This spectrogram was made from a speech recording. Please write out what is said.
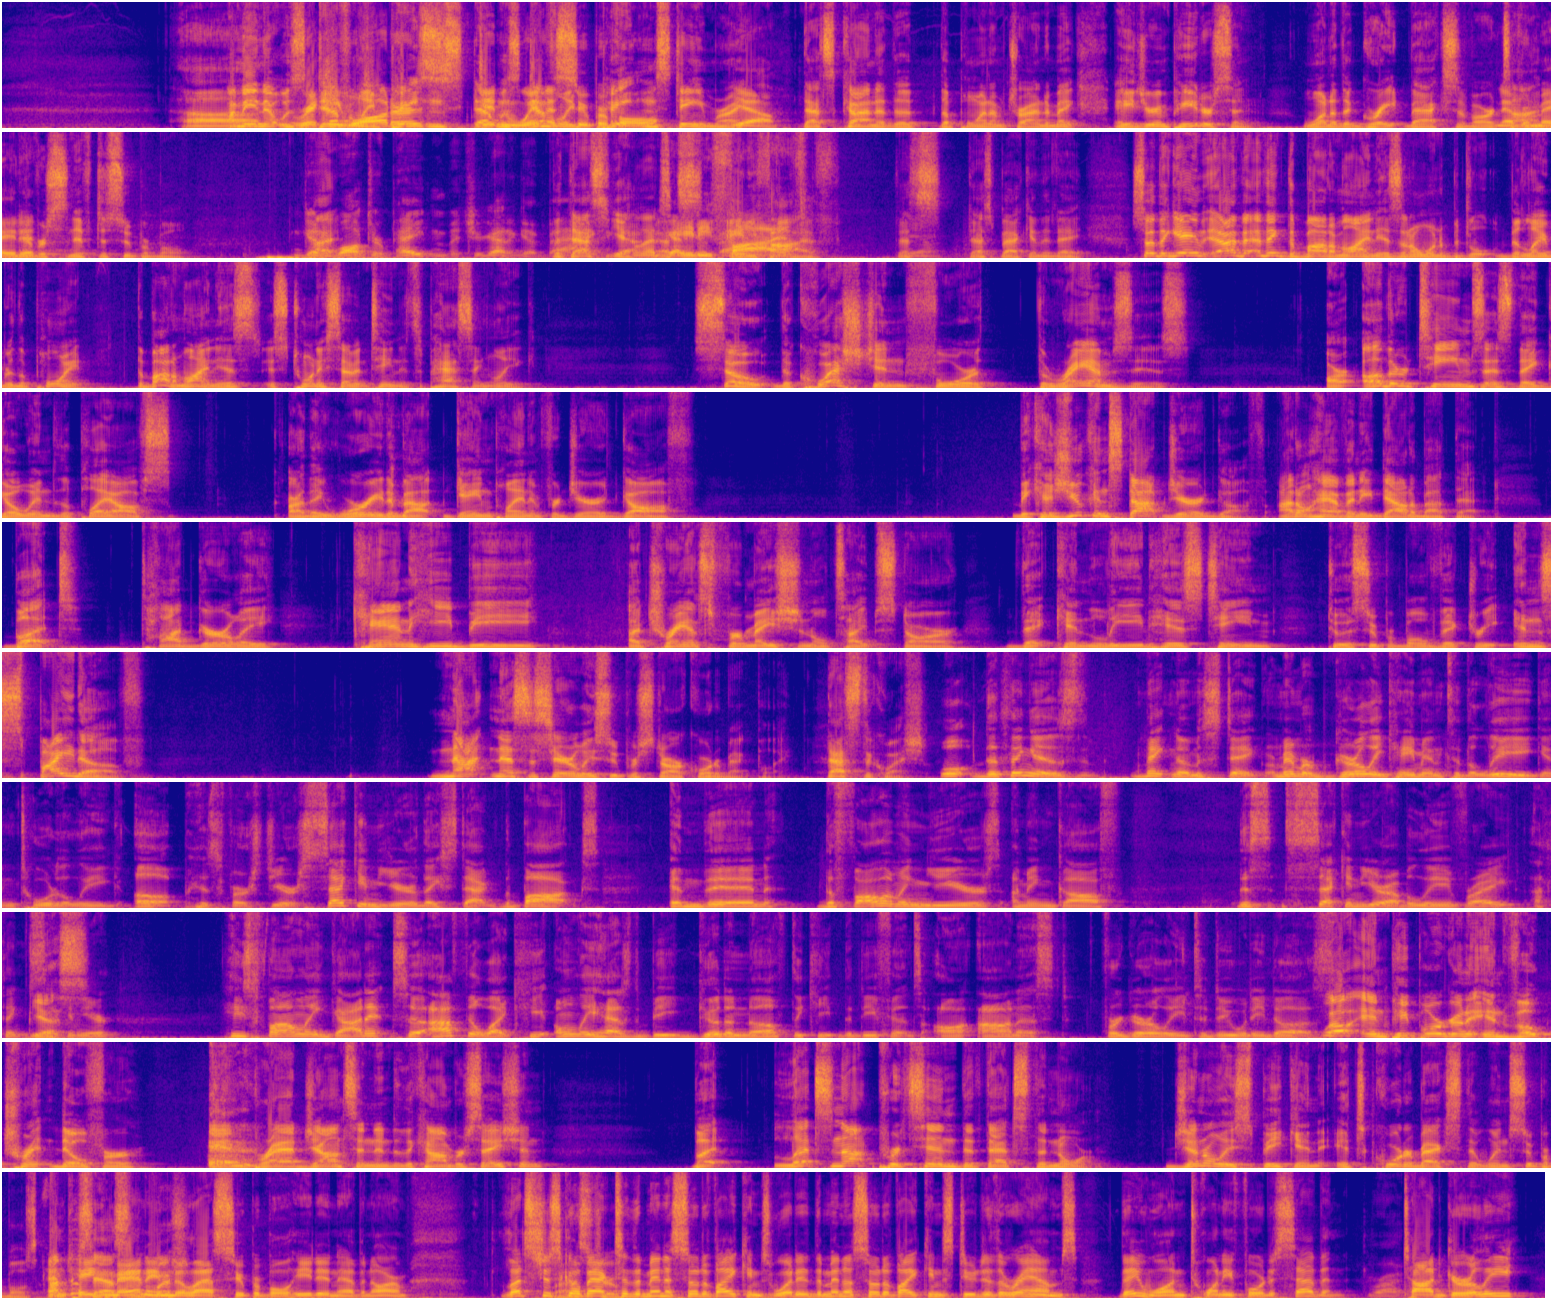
Uh, I mean, that was Ricky definitely Watters Peyton's, that didn't was win a definitely Super Bowl. Peyton's team, right? Yeah. that's kind of the the point I'm trying to make. Adrian Peterson, one of the great backs of our Never time, made it. never sniffed a Super Bowl. You go to I- Walter Payton, but you got to go back. But that's yeah, Well, that's that's 85. 85. That's that's back in the day. So the game, I, I think the bottom line is, I don't want to belabor the point. The bottom line is, it's 2017. It's a passing league. So the question for the Rams is, are other teams as they go into the playoffs, are they worried about game planning for Jared Goff? Because you can stop Jared Goff. I don't have any doubt about that. But Todd Gurley, can he be a transformational type star that can lead his team to a Super Bowl victory in spite of not necessarily superstar quarterback play? That's the question. Well, the thing is, make no mistake. Remember, Gurley came into the league and tore the league up his first year. Second year, they stacked the box. And then the following years, I mean, Goff, this second year, I believe, right? I think Yes. second year. He's finally got it. So I feel like he only has to be good enough to keep the defense honest for Gurley to do what he does. Well, and people are going to invoke Trent Dilfer and Brad Johnson into the conversation, but let's not pretend that that's the norm. Generally speaking, it's quarterbacks that win Super Bowls. I'm And just Peyton asking a Manning, the last Super Bowl, he didn't have an arm. Let's just Well, go back true. to the Minnesota Vikings. What did the Minnesota Vikings do to the Rams? They won 24 to 7. Right. Todd Gurley,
